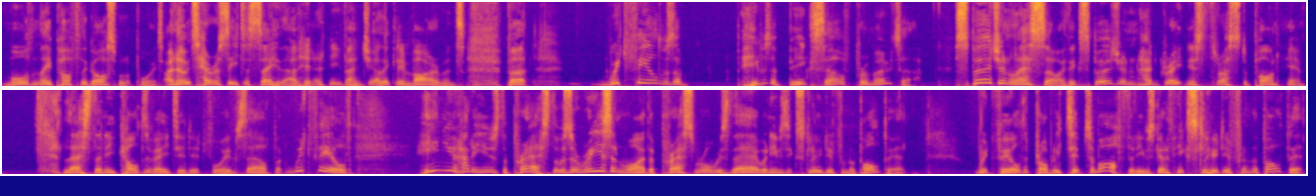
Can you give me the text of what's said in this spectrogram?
more than they puff the gospel at points. I know it's heresy to say that in an evangelical environment, but Whitefield was a he was a big self promoter. Spurgeon less so. I think Spurgeon had greatness thrust upon him less than he cultivated it for himself. But Whitefield, he knew how to use the press. There was a reason why the press were always there when he was excluded from the pulpit. Whitefield had probably tipped him off that he was going to be excluded from the pulpit.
